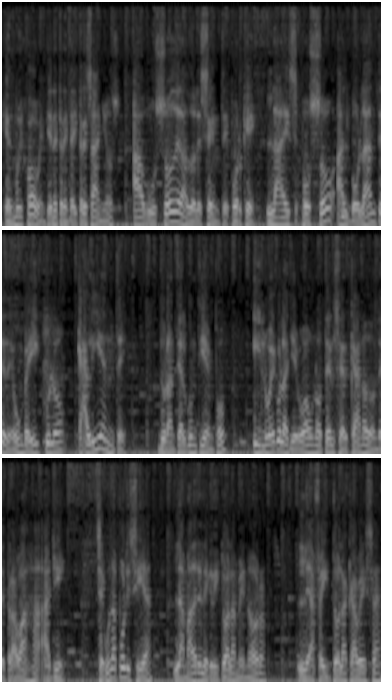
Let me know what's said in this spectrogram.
que es muy joven, tiene 33 años, abusó del adolescente. ¿Por qué? La esposó al volante de un vehículo caliente durante algún tiempo y luego la llevó a un hotel cercano donde trabaja allí. Según la policía, la madre le gritó a la menor, le afeitó la cabeza,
